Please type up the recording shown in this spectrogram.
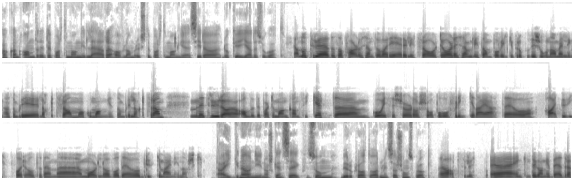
Hva kan andre departementer lære av Landbruksdepartementet, siden dere gjør det så godt? Ja, Nå tror jeg disse tallene kommer til å variere litt fra år til år. Det kommer litt an på hvilke proposisjoner og meldinger som blir lagt fram, og hvor mange som blir lagt fram. Men jeg tror alle departement kan sikkert gå i seg sjøl og se på hvor flinke de er til å ha et bevisst forhold til det med mållov og det å bruke mer nynorsk. Egner nynorsken seg som byråkrat- og administrasjonsspråk? Ja, absolutt. Enkelte ganger bedre.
